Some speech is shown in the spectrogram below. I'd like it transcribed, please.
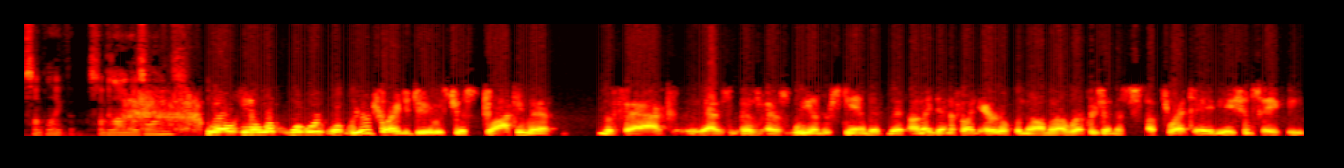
Something like that, something along those lines. Well, you know what what we're what we're trying to do is just document the fact, as as, as we understand it, that unidentified aerial phenomena represent a, threat to aviation safety,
